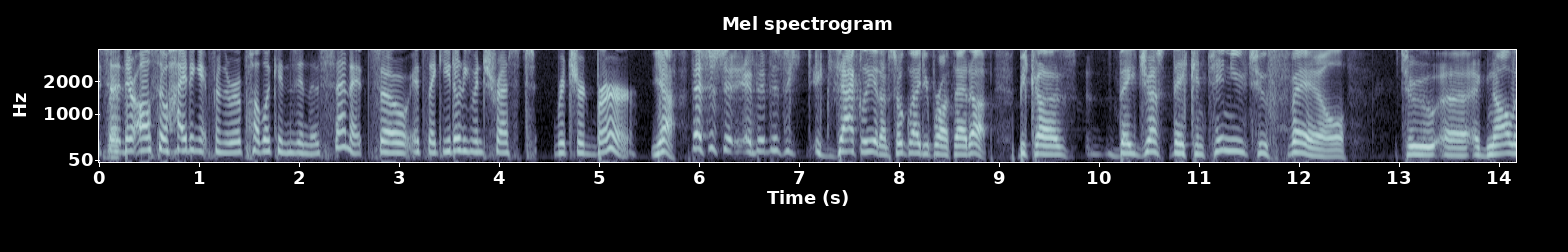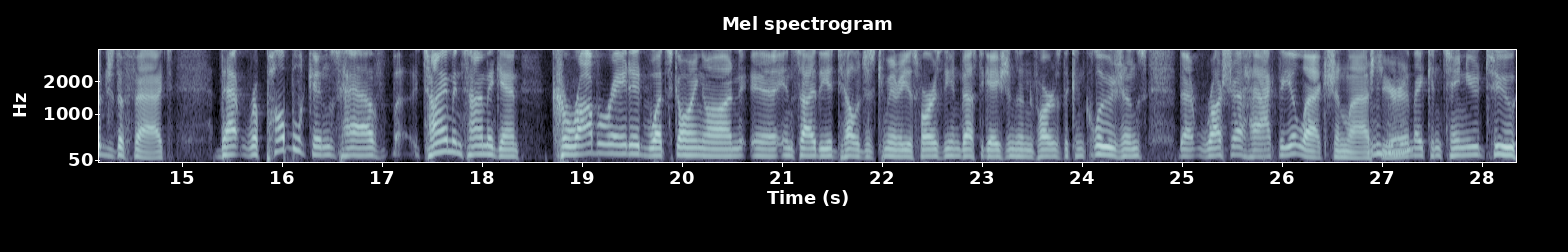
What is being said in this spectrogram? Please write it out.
So they're also hiding it from the Republicans in the Senate. So it's like you don't even trust Richard Burr. Yeah, that's just. This is exactly it. I'm so glad you brought that up because they just they continue to fail to uh, acknowledge the fact that Republicans have uh, time and time again corroborated what's going on uh, inside the intelligence community as far as the investigations and as far as the conclusions that Russia hacked the election last year, and they continue to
